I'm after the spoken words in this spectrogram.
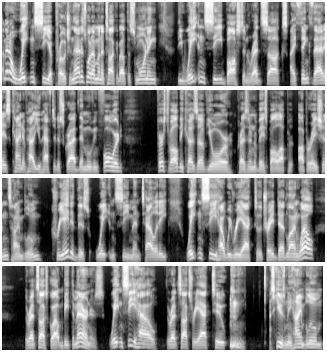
I'm in a wait and see approach, and that is what I'm going to talk about this morning. The wait and see Boston Red Sox. I think that is kind of how you have to describe them moving forward. First of all, because of your president of baseball op- operations, Chaim Bloom, created this wait and see mentality. Wait and see how we react to the trade deadline. Well, the Red Sox go out and beat the Mariners. Wait and see how the Red Sox react to, excuse me, Chaim Bloom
